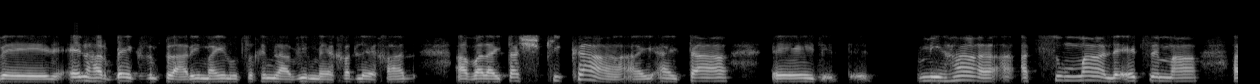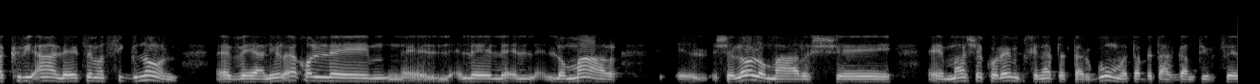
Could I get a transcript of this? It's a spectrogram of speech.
ואין הרבה אקזמפלרים, היינו צריכים להעביר מאחד לאחד, אבל הייתה שקיקה, הייתה אה, תמיהה עצומה לעצם הקריאה, לעצם הסגנון, ואני לא יכול אה, לומר, שלא לומר, שמה שקורה מבחינת התרגום, אתה בטח גם תרצה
